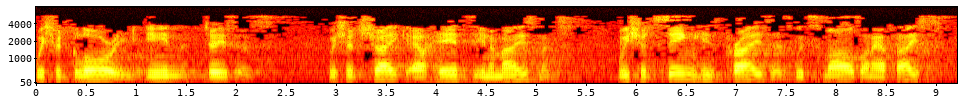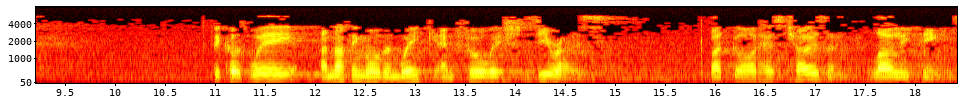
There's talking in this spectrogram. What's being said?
We should glory in Jesus. We should shake our heads in amazement. We should sing his praises with smiles on our face. Because we are nothing more than weak and foolish zeros. But God has chosen lowly things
